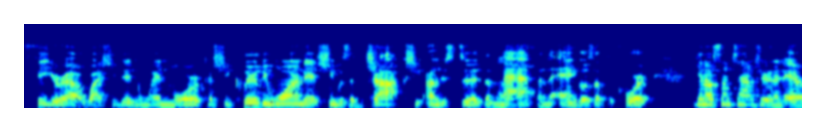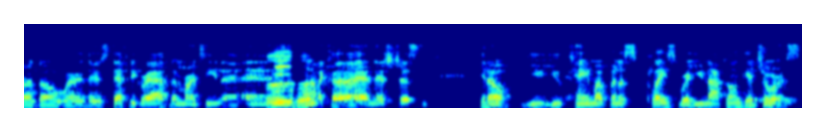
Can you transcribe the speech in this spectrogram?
figure out why she didn't win more because she clearly wanted it. She was a jock. She understood the math and the angles of the court. You know, sometimes you're in an era, though, where there's Steffi Graf and Martina and Mhm. Monica, and it's just, you know, you you came up in a place where you're not going to get yours.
